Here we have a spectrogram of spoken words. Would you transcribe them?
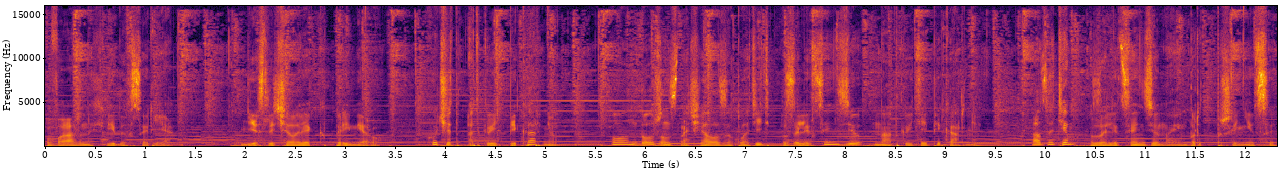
важных видов сырья. Если человек, к примеру, хочет открыть пекарню, он должен сначала заплатить за лицензию на открытие пекарни, а затем за лицензию на импорт пшеницы.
